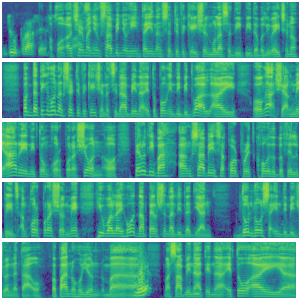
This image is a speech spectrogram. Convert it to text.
due process. Apo, uh, Chairman, yung sabi nyo hintayin ng certification mula sa DPWH, ano? Pagdating ho ng certification at sinabi na ito pong individual ay, o nga, siya ang may-ari nitong korporasyon. O, pero di ba, ang sabi sa Corporate Code of the Philippines, ang korporasyon may hiwalay ho na personalidad yan doon ho sa individual na tao. Paano ho yun ma, masabi natin na ito ay ah,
